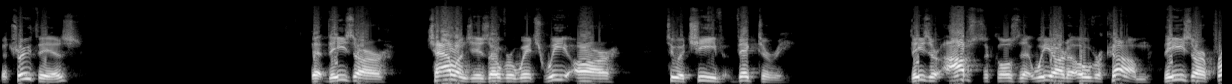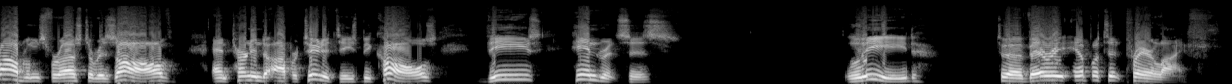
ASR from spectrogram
The truth is that these are challenges over which we are to achieve victory. These are obstacles that we are to overcome. These are problems for us to resolve and turn into opportunities because these hindrances lead to a very impotent prayer life,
